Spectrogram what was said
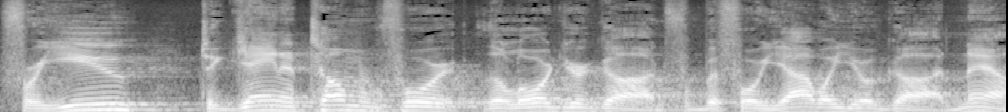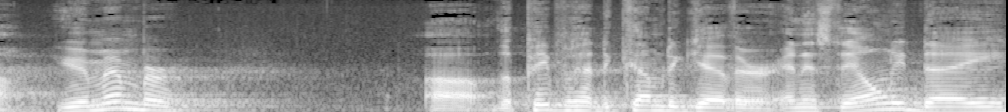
for you to gain atonement before the Lord your God, for before Yahweh your God. Now, you remember uh, the people had to come together, and it's the only day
